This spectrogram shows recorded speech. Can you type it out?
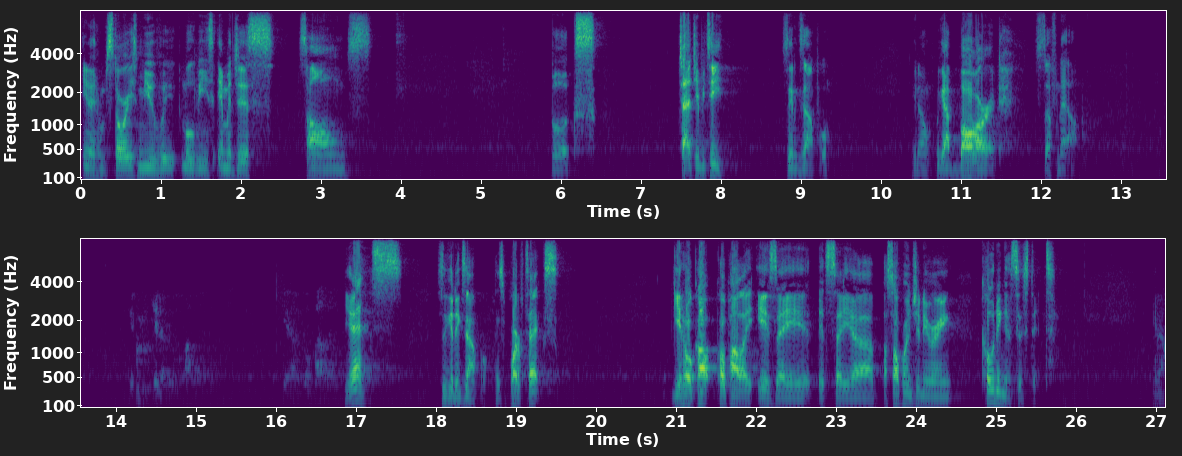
you know, from stories, movie, movies, images, songs, books. ChatGPT is an example. You know, we got Bard stuff now. Yes, it's a good example. It's a part of text. GitHub Co- Copilot is a it's a uh, a software engineering coding assistant. You know,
